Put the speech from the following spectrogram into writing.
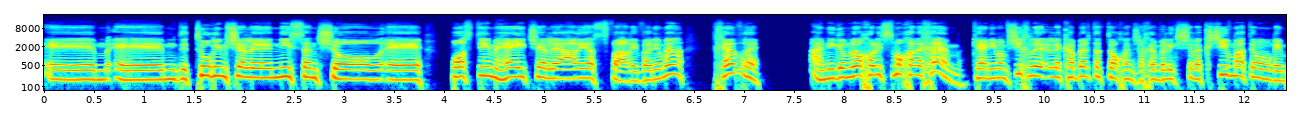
אמ, אמ, טורים של אה, ניסן שור, אה, פוסטים hate של אה, אריה ספארי, ואני אומר, חבר'ה, אני גם לא יכול לסמוך עליכם, כי אני ממשיך לקבל את התוכן שלכם ולהקשיב מה אתם אומרים,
